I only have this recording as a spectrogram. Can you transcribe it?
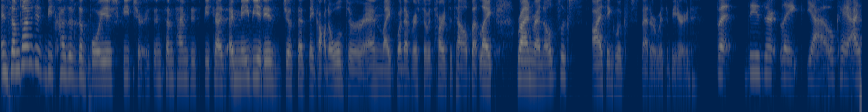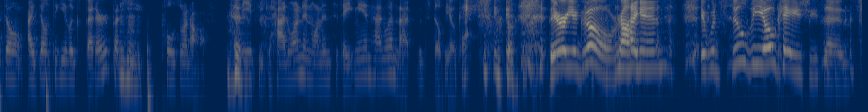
And sometimes it's because of the boyish features, and sometimes it's because, and maybe it is just that they got older and like whatever, so it's hard to tell. But like Ryan Reynolds looks, I think, looks better with a beard. but these are like yeah okay. I don't I don't think he looks better, but he Mm-hmm. Pulls one off. If he had one and wanted to date me and had one, that would still be okay. there you go, Ryan. It would still be okay, she says.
